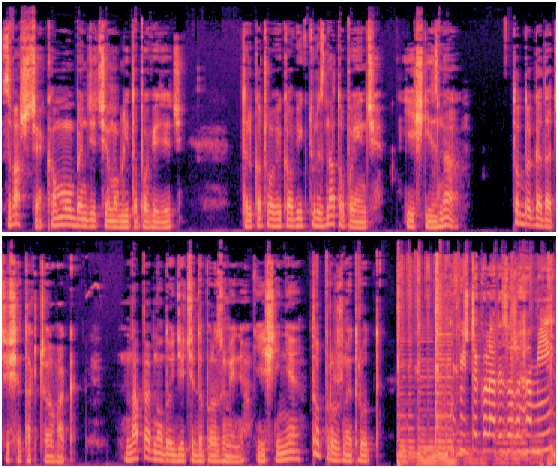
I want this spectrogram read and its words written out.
Zważcie, komu będziecie mogli to powiedzieć. Tylko człowiekowi, który zna to pojęcie. Jeśli zna, to dogadacie się tak czy owak. Na pewno dojdziecie do porozumienia. Jeśli nie, to próżny trud. Kupisz czekoladę z orzechami?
